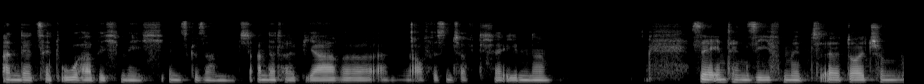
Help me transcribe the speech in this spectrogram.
an der ZU habe ich mich insgesamt anderthalb Jahre ähm, auf wissenschaftlicher Ebene sehr intensiv mit äh, deutschem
